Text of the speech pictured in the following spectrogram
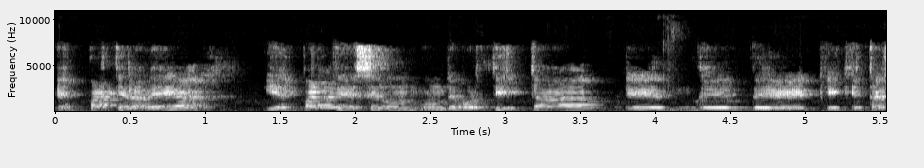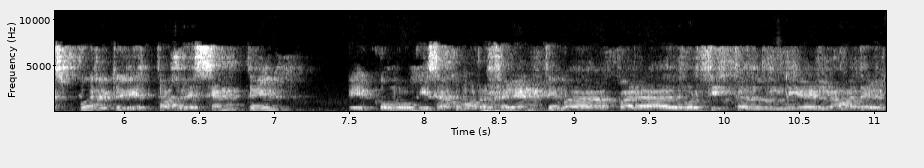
es, parte de la pega y es parte de ser un, deportista eh, de, que, está expuesto y que está presente eh, como quizás como referente para deportistas de un nivel amateur.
